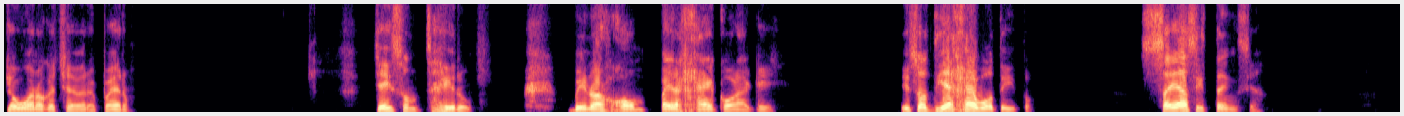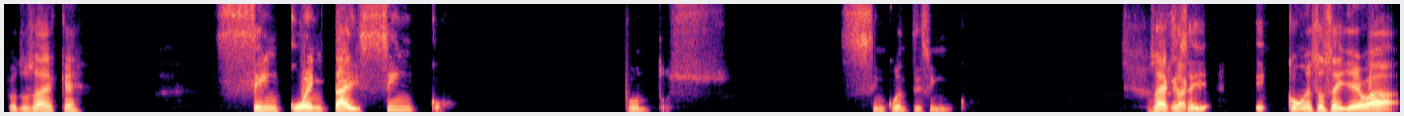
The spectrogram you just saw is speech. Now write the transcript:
Qué bueno, qué chévere, pero Jason Taylor vino a romper el récord aquí. Hizo 10 rebotitos, 6 asistencias. Pero tú sabes qué? 55 puntos. 55. O sea, que, con eso se lleva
